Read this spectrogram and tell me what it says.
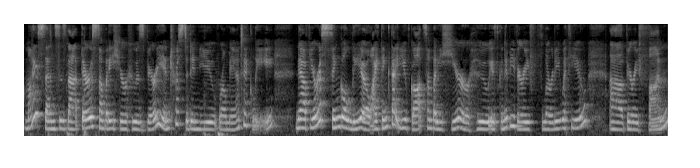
my sense is that there is somebody here who is very interested in you romantically. Now, if you're a single Leo, I think that you've got somebody here who is going to be very flirty with you, uh, very fun.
